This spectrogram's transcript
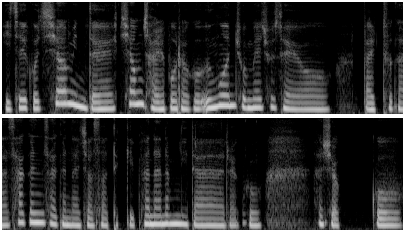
이제 곧 시험인데 시험 잘 보라고 응원 좀 해주세요. 말투가 사근사근하셔서 듣기 편안합니다. 라고 하셨고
